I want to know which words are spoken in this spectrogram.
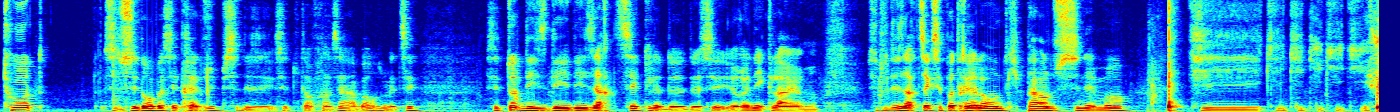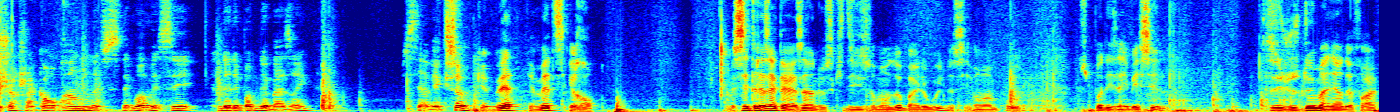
tout. C'est c'est drôle parce que c'est traduit, puis c'est c'est tout en français à la base, mais tu sais. C'est tous des, des, des articles de, de ces- René Clair. C'est tous des articles, c'est pas très long, qui parlent du cinéma, qui, qui, qui, qui, qui, cherchent à comprendre le cinéma, mais c'est de l'époque de Bazin. C'est avec ça que Metz, que Metz est rond. C'est très intéressant ce qu'ils disent ce monde-là, by the way. C'est vraiment pas. Pas des imbéciles. C'est juste deux manières de faire,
